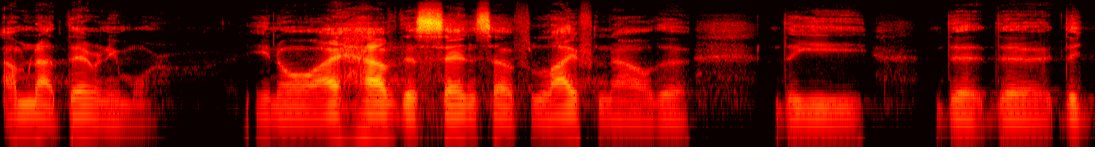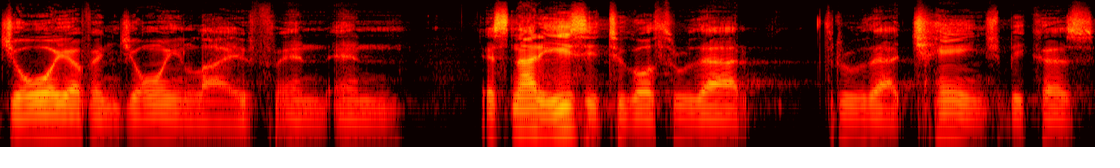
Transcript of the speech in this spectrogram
I'm not there anymore. You know, I have this sense of life now, the the the the the joy of enjoying life and and it's not easy to go through that through that change because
